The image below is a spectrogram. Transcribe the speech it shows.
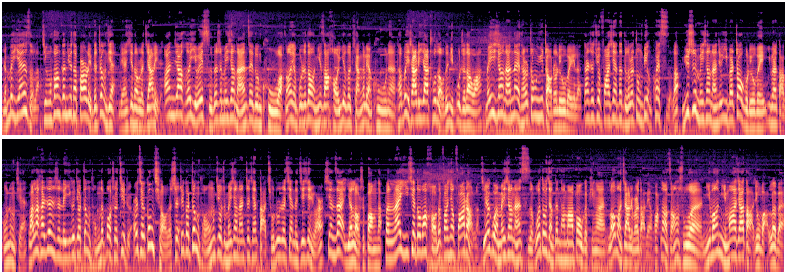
人被淹死了。警方根据他包里的证件联系到了家里人。安家和以为死的是梅湘南，这顿哭啊，咱也不知道你咋好意思舔个脸哭呢？他为啥离家出走的？你不知道啊？梅湘南那头终于找着刘威了，但是却发现他得了重病，快死了。于是梅湘南就一边照顾刘威，一边打工挣钱。完了还认识了一个叫郑彤的报社记者，而且更巧的是，这个郑彤就是梅湘南之前打求助热线的接线员，现在也老实帮他。本来一切都往好的方向发展了，结果梅湘南死活都想跟他妈报个平安，老往家里边打电话。那咱说，你往你妈家打就完了呗，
